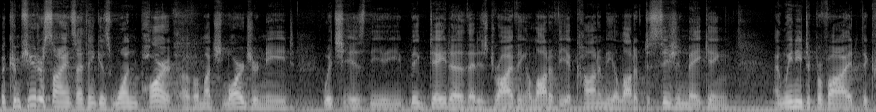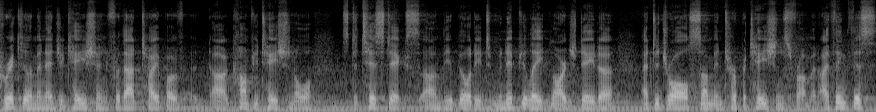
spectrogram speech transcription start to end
But computer science, I think, is one part of a much larger need, which is the big data that is driving a lot of the economy, a lot of decision making, and we need to provide the curriculum and education for that type of uh, computational statistics, um, the ability to manipulate large data, and to draw some interpretations from it. I think this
